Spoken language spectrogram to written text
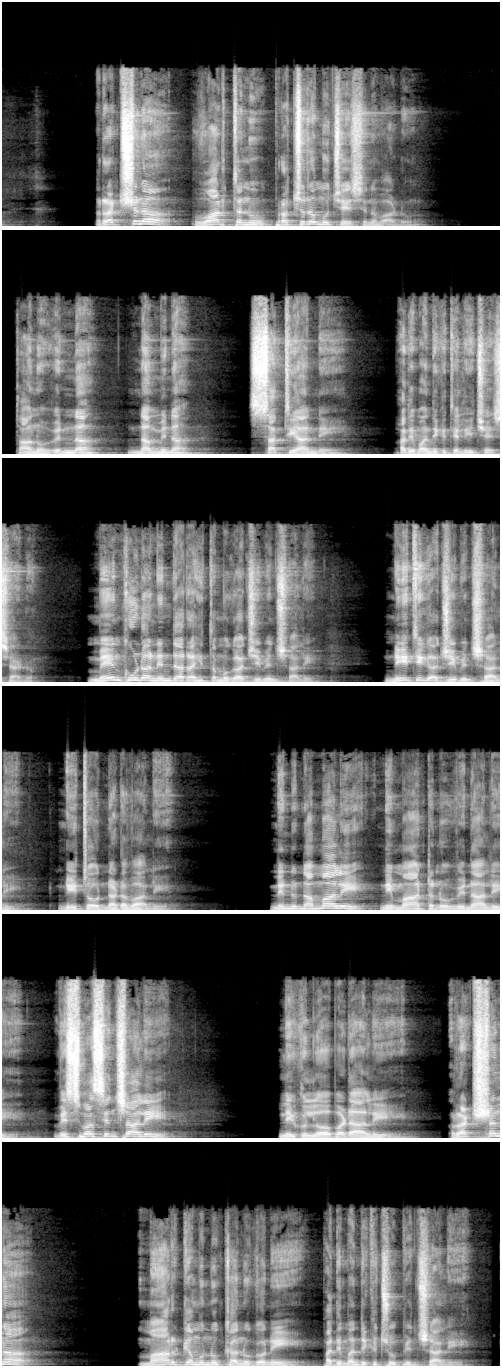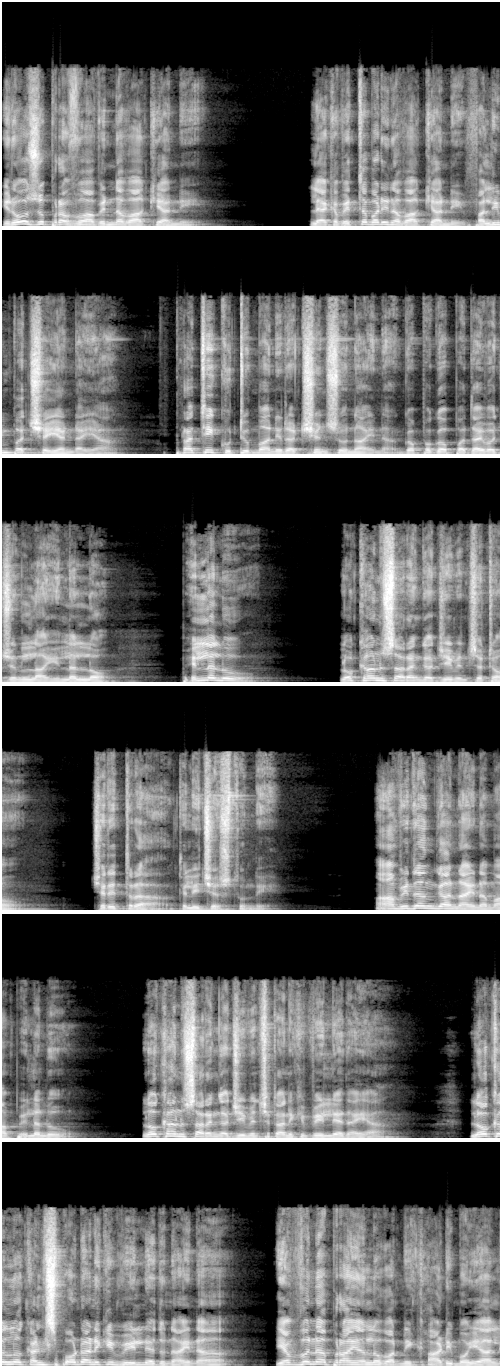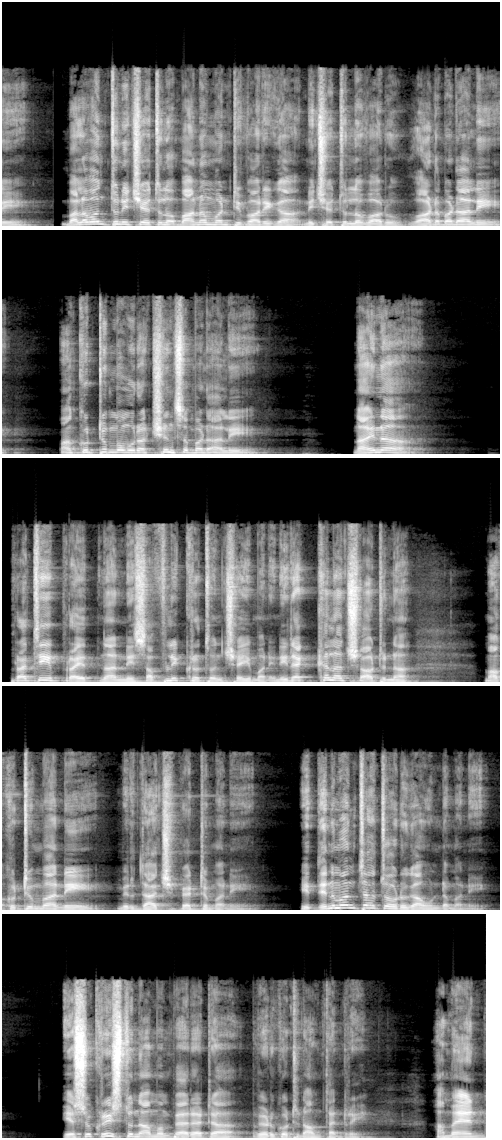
రక్షణ వార్తను ప్రచురము చేసినవాడు. తాను విన్న నమ్మిన సత్యాన్ని పది మందికి తెలియచేశాడు. మేం కూడా నిందారహితముగా జీవించాలి నీతిగా జీవించాలి నీతో నడవాలి. నిన్ను నమ్మాలి నీ మాటను వినాలి విశ్వసించాలి నీకు లోబడాలి. రక్షణ మార్గమును కనుగొని పది మందికి చూపించాలి. ఈరోజు ప్రభు విన్న వాక్యాన్ని లేక విత్తబడిన వాక్యాన్ని ఫలింప చేయండి అయ్యా. ప్రతి కుటుంబాన్ని రక్షించు నాయన. గొప్ప గొప్ప దైవజనుల ఇళ్ళల్లో పిల్లలు లోకానుసారంగా జీవించటం చరిత్ర తెలియచేస్తుంది. ఆ విధంగా నాయన మా పిల్లలు లోకానుసారంగా జీవించడానికి వీల్లేదయ్యా. లోకంలో కలిసిపోవడానికి వీల్లేదు నాయన. యవ్వన ప్రాయంలో వారిని కాడి మోయాలి. బలవంతుని చేతిలో బాణం వంటి వారిగా నీ చేతుల్లో వారు వాడబడాలి. మా కుటుంబము రక్షించబడాలి. నాయన ప్రతి ప్రయత్నాన్ని సఫలీకృతం చేయమని నీ రెక్కల చాటున మా కుటుంబాన్ని మీరు దాచిపెట్టమని ఈ దినమంతా తోడుగా ఉండమని యేసుక్రీస్తు నామం పేరట వేడుకుంటున్నాం తండ్రి. అమెన్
